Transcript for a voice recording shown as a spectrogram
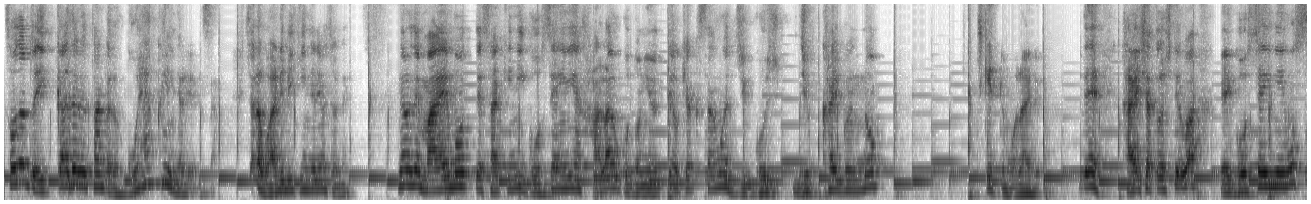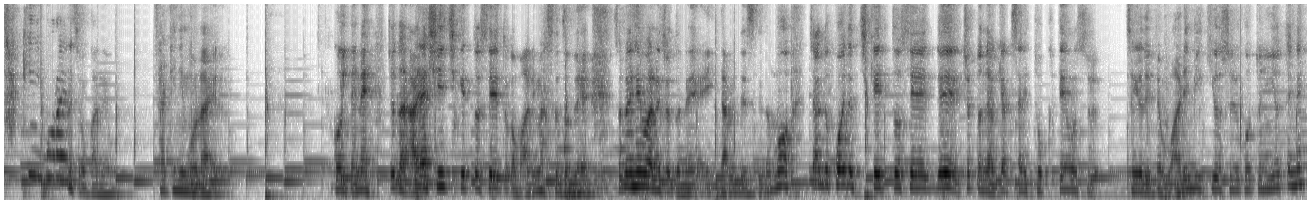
そうなると1回当たる単価が500円になるやつさ。そしたら割引になりますよね。なので、前もって先に5000円払うことによって、お客さんは 10, 10回分のチケットもらえる。で、会社としては5000円を先にもらえるんですよ、お金を。先にもらえる。こういったね、ちょっと怪しいチケット制とかもありますので、その辺はね、ちょっとね、ダメですけども、ちゃんとこういったチケット制で、ちょっとね、お客さんに特典をする、先ほど言った割引をすることによってね、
